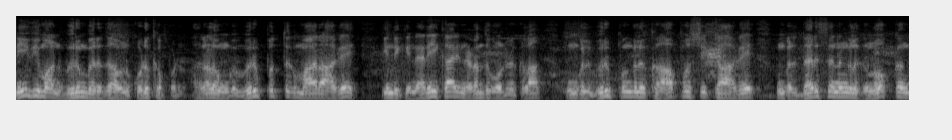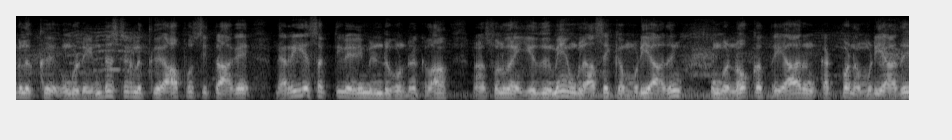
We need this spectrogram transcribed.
நீதிமான் விரும்புறது அவனுக்கு கொடுக்கப்படும். அதனால் உங்கள் விருப்பத்துக்கு மாறாக இன்றைக்கி நிறைய காரியம் நடந்து கொண்டிருக்கலாம். உங்கள் விருப்பங்களுக்கு ஆப்போசிட்டாக உங்கள் தரிசனங்களுக்கு நோக்கங்களுக்கு உங்களுடைய இண்டஸ்ட்ரிகளுக்கு ஆப்போசிட்டாக நிறைய சக்திகள் எழுப்பி நின்று கொண்டிருக்கலாம். நான் சொல்லுவேன் எதுவுமே உங்களை அசைக்க முடியாது. உங்கள் நோக்கத்தை யாரும் கட் பண்ண முடியாது.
